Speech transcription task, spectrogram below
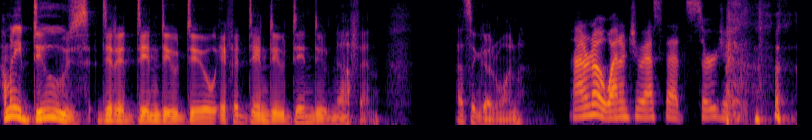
how many do's did a dindu do if a dindu didn't do nothing? That's a good one. I don't know. Why don't you ask that surgeon?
